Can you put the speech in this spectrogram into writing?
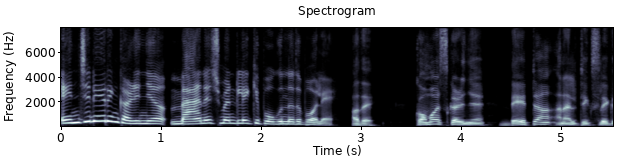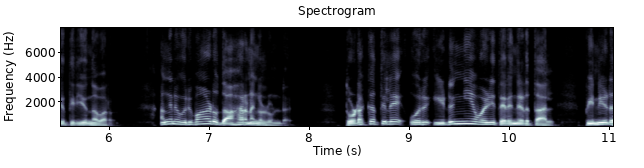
എഞ്ചിനീയറിംഗ് കഴിഞ്ഞ് മാനേജ്മെന്റിലേക്ക് പോകുന്നത് പോലെ. അതെ കൊമേഴ്സ് കഴിഞ്ഞ് ഡേറ്റ അനാലിറ്റിക്സിലേക്ക് തിരിയുന്നവർ. അങ്ങനെ ഒരുപാട് ഉദാഹരണങ്ങളുണ്ട്. തുടക്കത്തിലെ ഒരു ഇടുങ്ങിയ വഴി തിരഞ്ഞെടുത്താൽ പിന്നീട്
